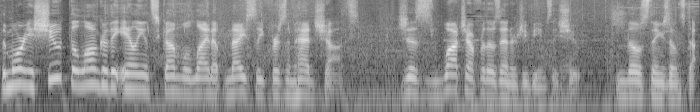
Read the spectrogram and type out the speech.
The more you shoot, the longer the alien scum will line up nicely for some headshots. Just watch out for those energy beams they shoot. Those things don't stop.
